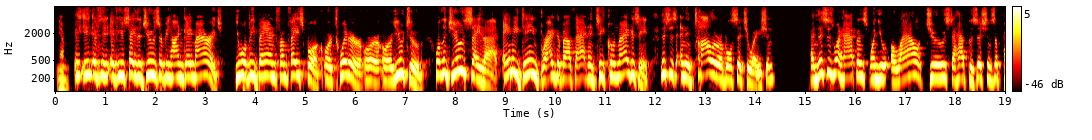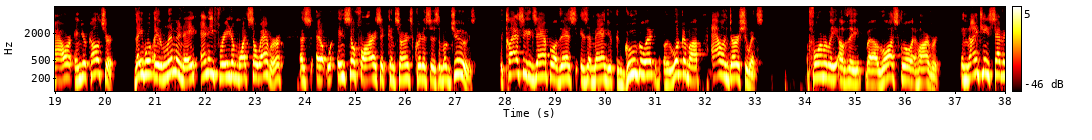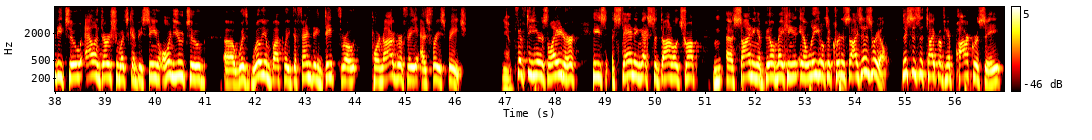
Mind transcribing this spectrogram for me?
Yeah. If, if you say the Jews are behind gay marriage, you will be banned from Facebook or Twitter or, or YouTube. Well, the Jews say that. Amy Dean bragged about that in Tikkun magazine. This is an intolerable situation. And this is what happens when you allow Jews to have positions of power in your culture they will eliminate any freedom whatsoever as uh, insofar as it concerns criticism of Jews. The classic example of this is a man, you can Google it or look him up, Alan Dershowitz, formerly of the uh, law school at Harvard. In 1972, Alan Dershowitz can be seen on YouTube uh, with William Buckley defending deep throat pornography as free speech. Yeah. 50 years later, he's standing next to Donald Trump, uh, signing a bill making it illegal to criticize Israel. This is the type of hypocrisy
